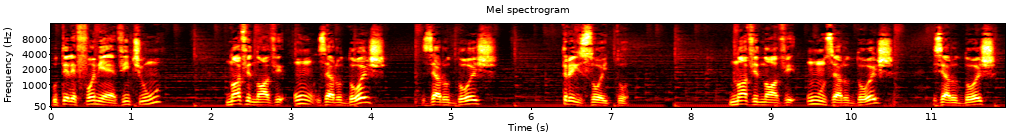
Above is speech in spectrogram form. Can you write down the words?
O telefone é 21 99102 0238. 99102 0238.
